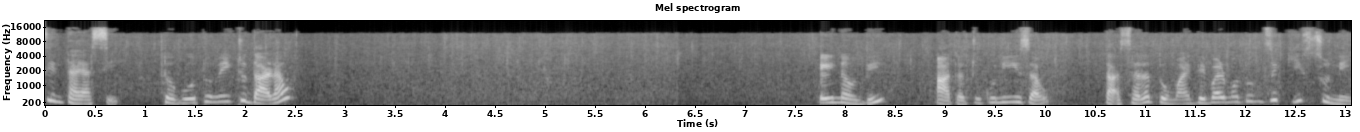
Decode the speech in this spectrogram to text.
চিন্তায় আছি। তবুও তুমি একটু দাঁড়াও। এই নাও দি, আটাটুকু নিয়ে যাও। তাছাড়া তোমায় দেবার মতন যে কিচ্ছু নেই।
